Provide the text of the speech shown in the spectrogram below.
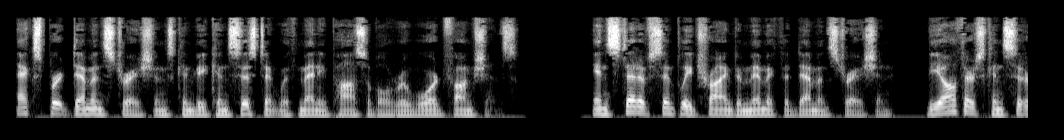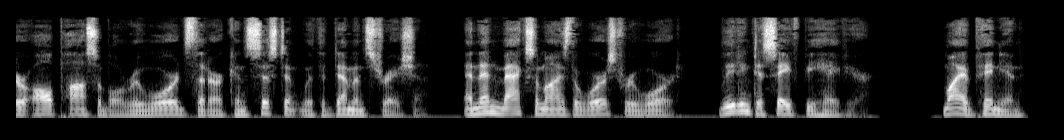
Expert demonstrations can be consistent with many possible reward functions. Instead of simply trying to mimic the demonstration, the authors consider all possible rewards that are consistent with the demonstration, and then maximize the worst reward, leading to safe behavior. My opinion,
